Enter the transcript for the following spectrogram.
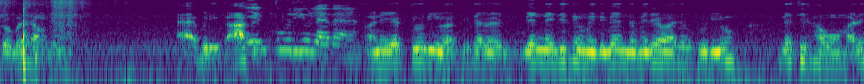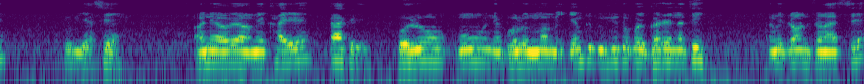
તો બતાવું અને એક તુરિયું હતું. ત્યારે બેનને કીધું મેં કીધું બેન તમે રહેવા જાવ તુરિયું. નથી ખાવું અમારે. તુરિયા છે. અને હવે અમે ખાઈએ કાકડી. ભોલું હું ને ભોલું ને મમ્મી. કેમ કે બીજું તો કોઈ ઘરે નથી. અમે ત્રણ જણા છે.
